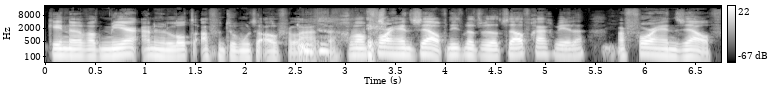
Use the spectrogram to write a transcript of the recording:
kinderen wat meer aan hun lot af en toe moeten overlaten. Gewoon Ik- voor henzelf. Niet omdat we dat zelf graag willen, maar voor henzelf.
